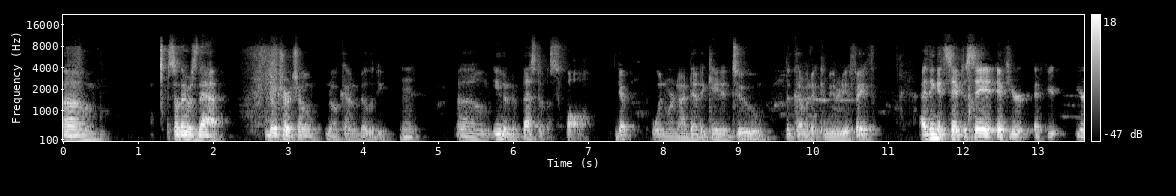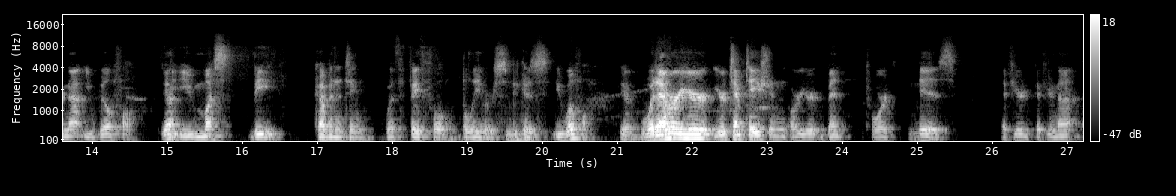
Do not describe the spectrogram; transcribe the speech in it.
Um, so there was that. No church home, no accountability. Mm. Um, even the best of us fall. Yep. When we're not dedicated to the covenant community of faith. I think it's safe to say if you're if you're you're not, you will fall. Yeah. You, you must be covenanting with faithful believers mm-hmm. because you will fall. Yeah. Whatever your your temptation or your bent toward mm-hmm. is, if you're if you're not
